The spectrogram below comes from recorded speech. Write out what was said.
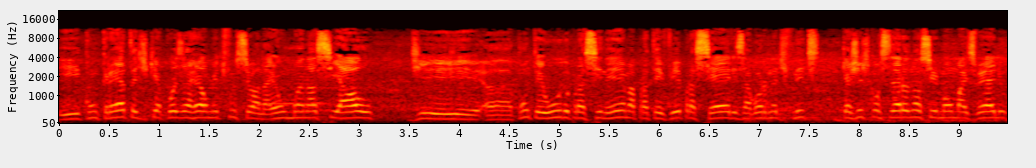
e concreta de que a coisa realmente funciona. É um manancial de uh, conteúdo para cinema, para TV, para séries, agora Netflix, que a gente considera o nosso irmão mais velho.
